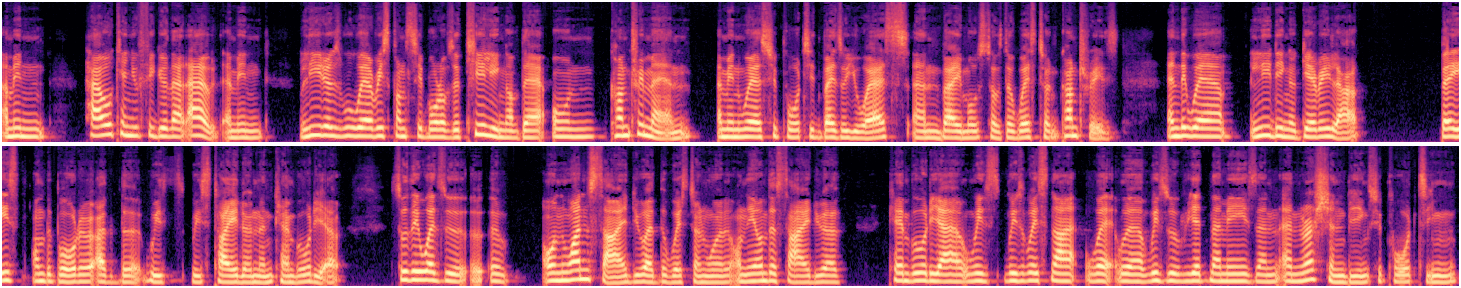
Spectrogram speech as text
I mean, how can you figure that out? I mean, leaders who were responsible of the killing of their own countrymen, I mean, were supported by the US and by most of the Western countries. And they were leading a guerrilla based on the border at the with with Thailand and Cambodia. So there was a, a, a, on one side you had the Western world, on the other side you have Cambodia with with with, with the Vietnamese and, and Russian being supporting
